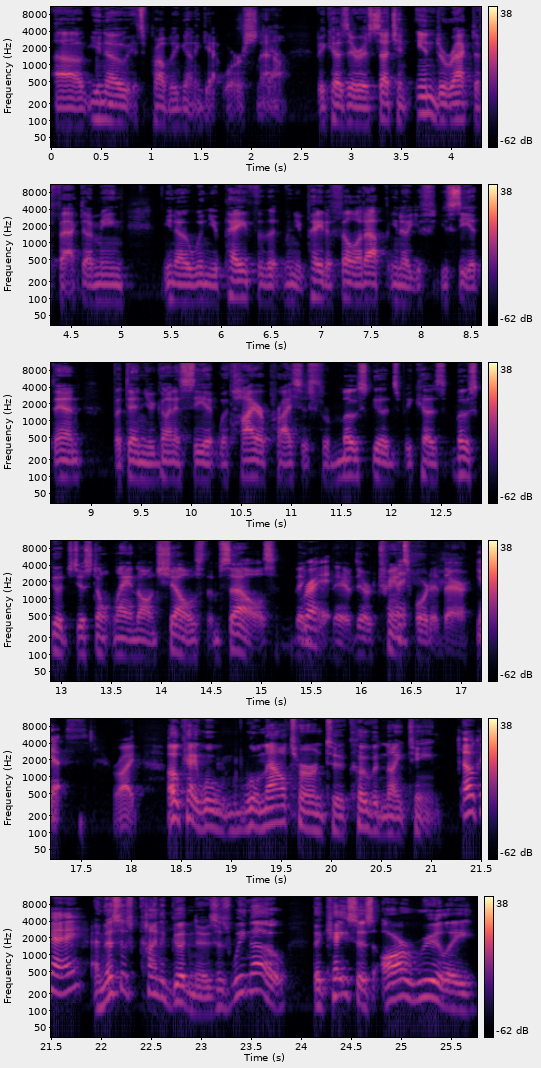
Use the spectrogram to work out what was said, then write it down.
Uh, you know, it's probably going to get worse now Yeah. because there is such an indirect effect. I mean, you know, when you pay for the when you pay to fill it up, you know, you you see it then, but then you're going to see it with higher prices for most goods because most goods just don't land on shelves themselves. They, Right. They're, they're transported there. Yes. Right. Okay. Well, we'll now turn to COVID nineteen. Okay. And this is kind of good news, as we know the cases are really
